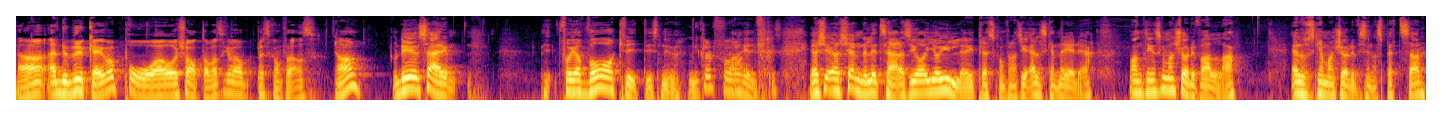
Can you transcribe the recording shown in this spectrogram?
Ja, du brukar ju vara på och tjata om att det ska vara presskonferens. Ja, och det är så här. Får jag vara kritisk nu? Det är klart du får vara kritisk. Jag, jag kände lite så här, alltså jag, jag gillar ju presskonferens, jag älskar när det är det. Och antingen ska man köra det för alla, eller så ska man köra det för sina spetsar.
